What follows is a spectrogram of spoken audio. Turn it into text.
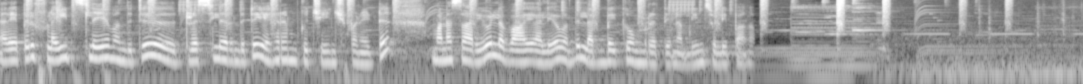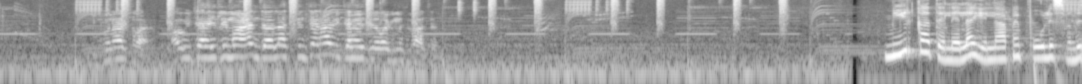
நிறைய பேர் ஃப்ளைட்ஸ்லேயே வந்துட்டு ட்ரெஸ்ஸில் இருந்துட்டு எஹரம்க்கு சேஞ்ச் பண்ணிவிட்டு மனசாரையோ இல்லை வாயாலேயோ வந்து லப்பைக்கு உம்ரத்தின் அப்படின்னு சொல்லிப்பாங்க يكون اسرع او يجهز لي ما عنده لا الثنتين هذه يجهز لي رقم ثلاثه மீர்காத் எல்லையில் எல்லாமே போலீஸ் வந்து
